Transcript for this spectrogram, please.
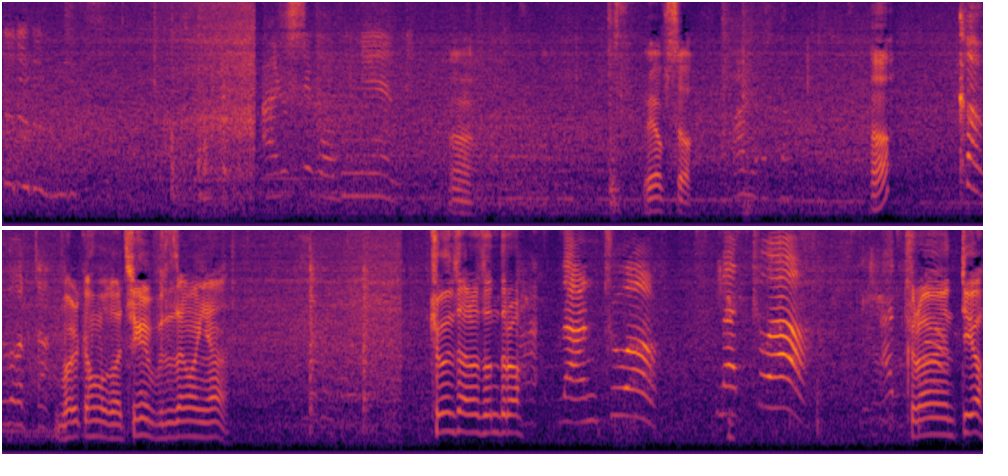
아저씨가 없는 응. 왜 없어? 까먹었다. 어? 까먹었다. 뭘 까먹어? 지금 무슨 상황이야? 추운 사람 손 들어. 난 추워. 나 추워. 나 추워. 그러면 뛰어.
